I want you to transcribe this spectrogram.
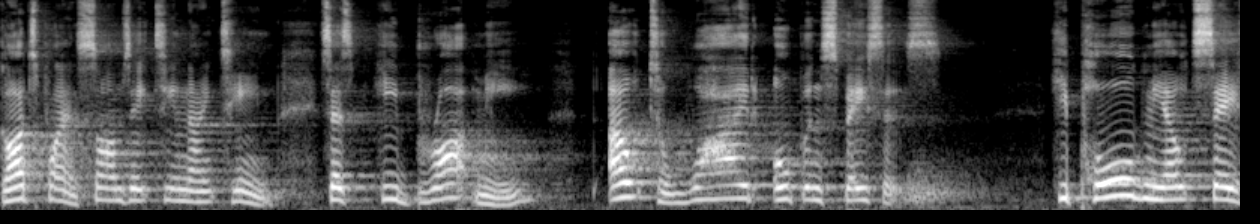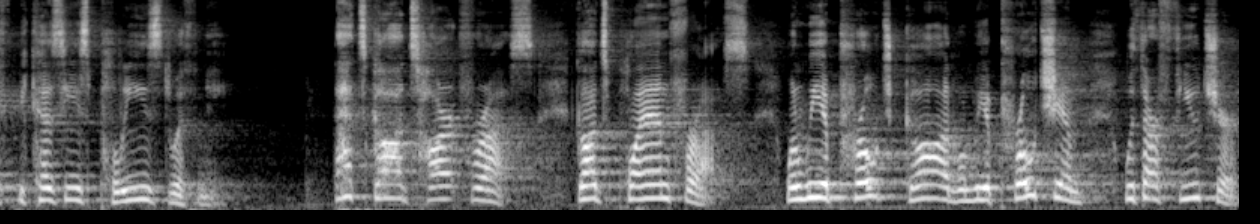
God's plan, Psalms 18 19, says, He brought me out to wide open spaces. He pulled me out safe because He's pleased with me. That's God's heart for us, God's plan for us. When we approach God, when we approach Him with our future.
